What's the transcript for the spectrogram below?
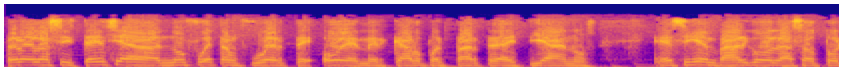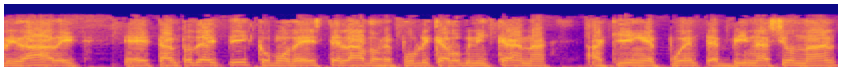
pero la asistencia no fue tan fuerte hoy el mercado por parte de haitianos. Eh, sin embargo, las autoridades, eh, tanto de Haití como de este lado, República Dominicana, aquí en el puente binacional,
